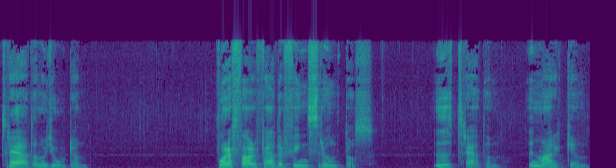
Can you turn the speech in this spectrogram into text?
träden och jorden. Våra förfäder finns runt oss. I träden, i marken,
